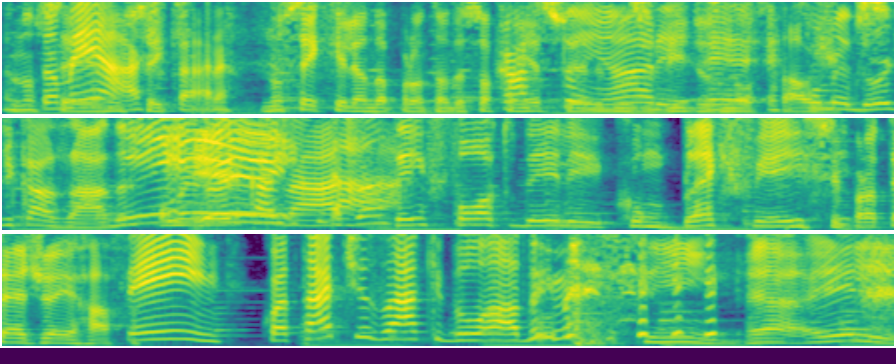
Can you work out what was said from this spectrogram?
Eu não Também sei, eu não acho, sei cara. Que, não sei o que ele anda aprontando, eu só Castanhari conheço ele dos vídeos é, nostálgicos. É comedor de casada. Eita. Comedor de casada. Tem foto dele com blackface. Se protege aí, Rafa. Tem com a Tati Isaac do lado ainda. Sim, é, ele,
